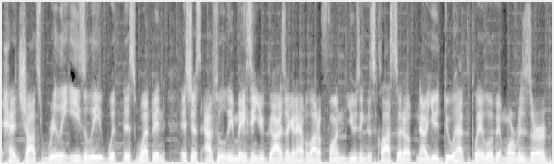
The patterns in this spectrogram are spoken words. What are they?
headshots really easily with this weapon. It's just absolutely amazing. You guys are going to have a lot of fun using this class setup. Now you do have to play a little bit more reserved.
